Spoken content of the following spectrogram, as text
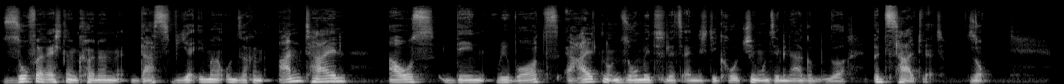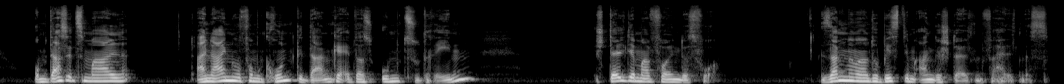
so verrechnen können, dass wir immer unseren Anteil aus den Rewards erhalten und somit letztendlich die Coaching- und Seminargebühr bezahlt wird. So. Um das jetzt mal allein nur vom Grundgedanke etwas umzudrehen, stell dir mal Folgendes vor. Sagen wir mal, du bist im Angestelltenverhältnis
